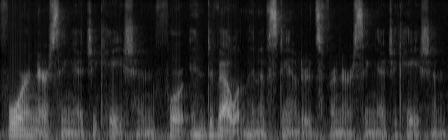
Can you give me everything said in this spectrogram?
for nursing education, for in development of standards for nursing education?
